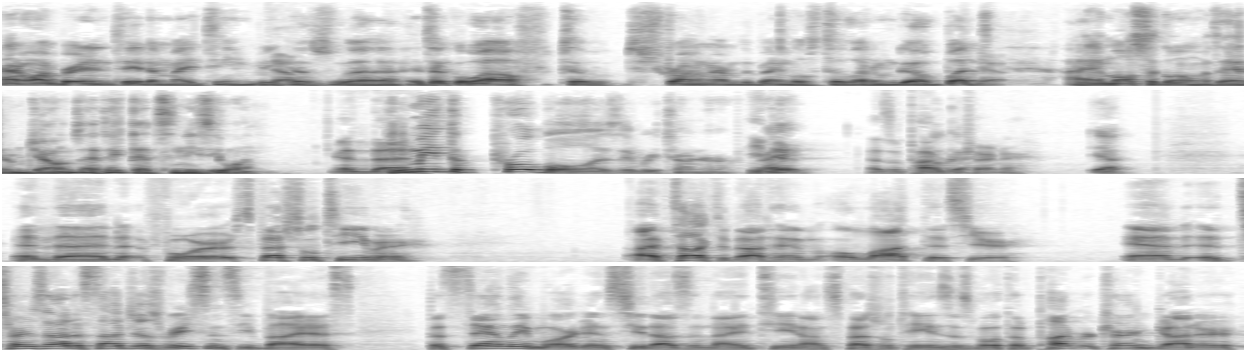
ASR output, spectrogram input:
I don't want Brandon Tate on my team because no. uh, it took a while to strong arm the Bengals to let him go. But yeah. I am also going with Adam Jones. I think that's an easy one. And then, he made the Pro Bowl as a returner, he right? Did, as a punt okay. returner. Yeah. And then for special teamer, I've talked about him a lot this year and it turns out it's not just recency bias, but Stanley Morgan's 2019 on special teams is both a punt return gunner,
